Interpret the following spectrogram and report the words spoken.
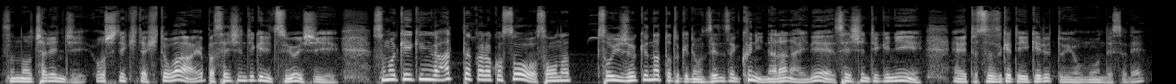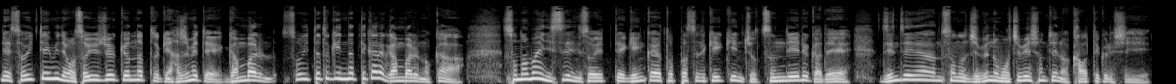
そのチャレンジをしてきた人は、やっぱ精神的に強いし、その経験があったからこそ、そうなっそういう状況になった時でも全然苦にならないで、精神的に、えっ、と、続けていけるという思うんですよね。で、そういった意味でもそういう状況になった時に初めて頑張る、そういった時になってから頑張るのか、その前にすでにそういって限界を突破する経験値を積んでいるかで、全然、その自分のモチベーションっていうのは変わってくるし、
